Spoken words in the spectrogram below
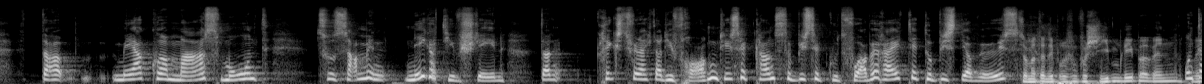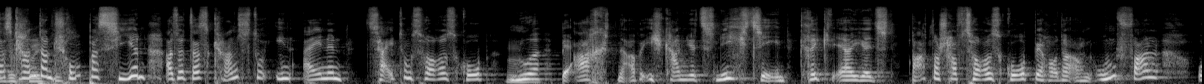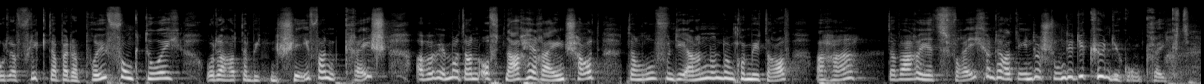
da Merkur, Mars, Mond zusammen negativ stehen, dann kriegst vielleicht auch die Fragen, die du kannst, du bist nicht gut vorbereitet, du bist nervös. Soll man dann die Prüfung verschieben lieber, wenn. Und wenn das, das, kann dann ist? schon passieren. Also das kannst du in einem Zeitungshoroskop hm. nur beachten. Aber ich kann jetzt nicht sehen, kriegt er jetzt Partnerschaftshoroskope, hat er einen Unfall oder fliegt er bei der Prüfung durch oder hat er mit einem Schäfern Crash. Aber wenn man dann oft nachher reinschaut, dann rufen die an und dann komme ich drauf, aha, da war er jetzt frech und hat in der Stunde die Kündigung gekriegt.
